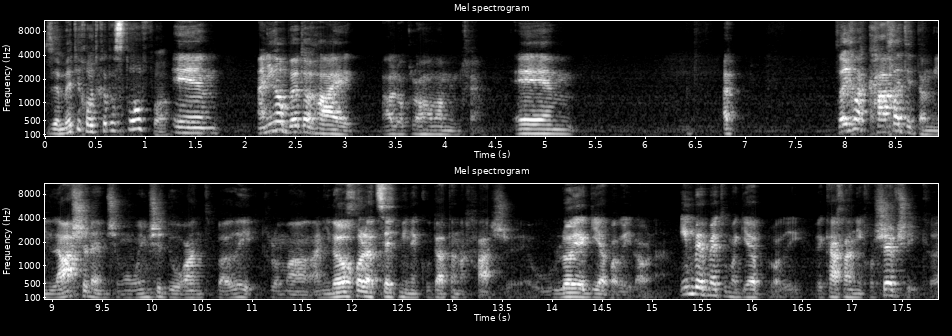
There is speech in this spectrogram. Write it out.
זה באמת יכול להיות קטסטרופה. אמ, אני הרבה יותר היי על אוקלהומה ממכם. את- צריך לקחת את המילה שלהם שהם אומרים שדורנט בריא. כלומר, אני לא יכול לצאת מנקודת הנחה שהוא לא יגיע בריא לעונה. אם באמת הוא מגיע בריא, וככה אני חושב שיקרה,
